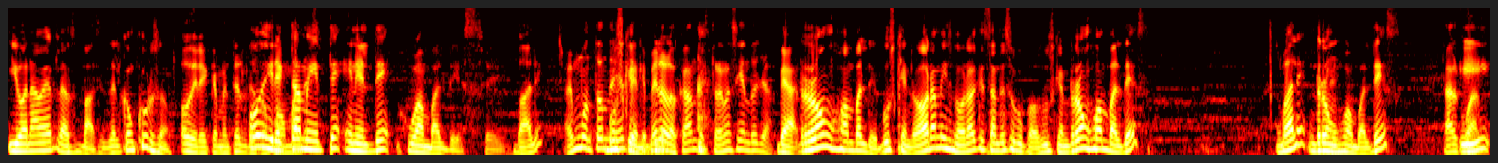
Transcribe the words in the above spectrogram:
y van a ver las bases del concurso. O directamente el de O Juan directamente en el de Juan Valdés. Sí. ¿Vale? Hay un montón de Busquen. gente que, mira, lo acaban de están haciendo ya. Vea, Ron Juan Valdés, búsquenlo ahora mismo, ahora que están desocupados, busquen Ron Juan Valdés. ¿Vale? Ron Juan Valdés. Tal cual. Y, eh,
